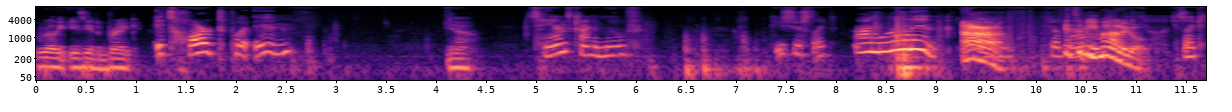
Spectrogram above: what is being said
really easy to break. It's hard to put in. Yeah. His hands kind of move. He's just like, I'm running. Ah, it's me, Mario. He's like,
